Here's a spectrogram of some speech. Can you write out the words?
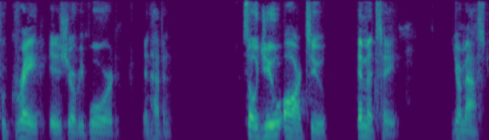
for great is your reward in heaven. So you are to imitate your master.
